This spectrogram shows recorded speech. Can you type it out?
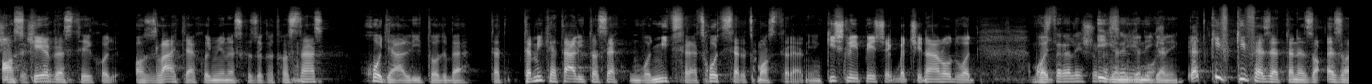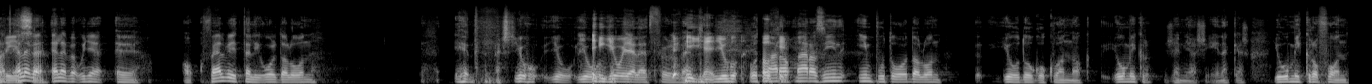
azt kérdezték, hogy az látják, hogy milyen eszközöket használsz, hogy állítod be? Tehát te miket állítasz ekun, vagy mit szeretsz, hogy szeretsz masterelni? Ilyen kis lépésekbe csinálod, vagy... A masterelésről vagy, Igen, igen, most? igen. Hát kif- kifejezetten ez a, ez a Hát része. eleve, eleve ugye a felvételi oldalon érdemes jó, jó, jó, Igen. jó jelet fölvenni. Igen, jó, Ott oké. már, már az in, input oldalon jó dolgok vannak. Jó mikro, zseniás énekes. Jó mikrofon,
